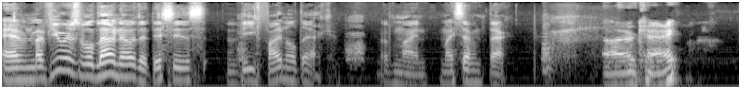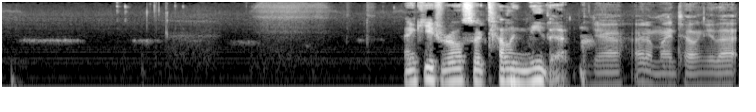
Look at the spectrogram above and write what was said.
and my viewers will now know that this is the final deck of mine. My seventh deck. okay. Thank you for also telling me that. Yeah, I don't mind telling you that.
